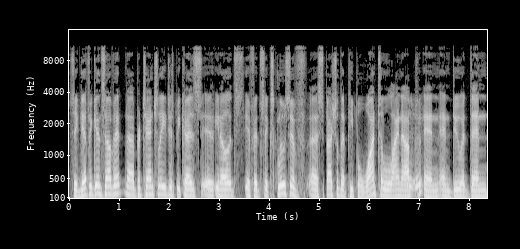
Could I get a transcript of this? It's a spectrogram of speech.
significance of it uh, potentially just because uh, you know it's if it's exclusive uh, special that people want to line up mm-hmm. and and do it then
